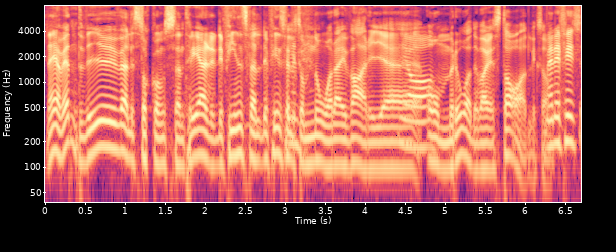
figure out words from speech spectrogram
Nej, jag vet inte. Vi är ju väldigt Stockholmscentrerade. Det finns väl, det finns väl liksom några i varje ja. område, varje stad. Liksom. Men det finns,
